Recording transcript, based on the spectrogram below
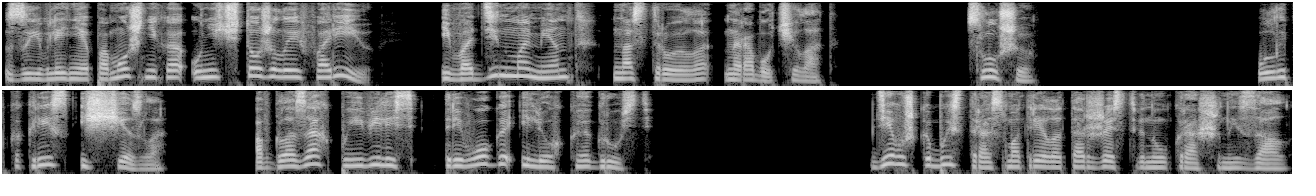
Заявление помощника уничтожило эйфорию и в один момент настроило на рабочий лад. «Слушаю». Улыбка Крис исчезла, а в глазах появились тревога и легкая грусть. Девушка быстро осмотрела торжественно украшенный зал.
